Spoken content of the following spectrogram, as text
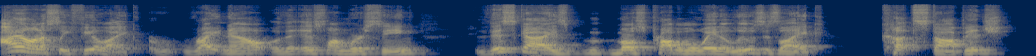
I honestly feel like right now, the Islam we're seeing, this guy's most probable way to lose is like cut stoppage.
